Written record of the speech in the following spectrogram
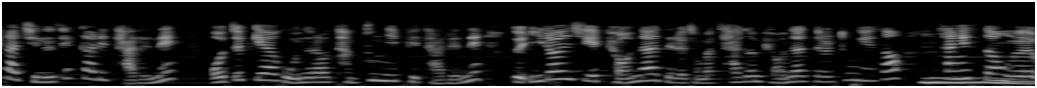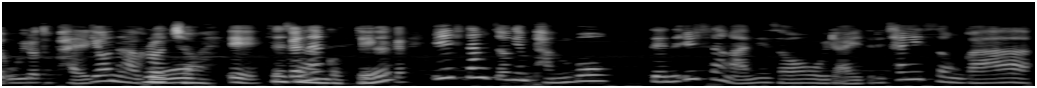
해가 지는 색깔이 다르네 어저께하고 오늘하고 단풍잎이 다르네 또 이런 식의 변화들을 정말 작은 변화들을 통해서 음. 창의성을 오히려 더 발견하고 그렇죠. 예 그러니까는 것들. 예, 그러니까 일상적인 반복 되는 일상 안에서 오히려 아이들의 창의성과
